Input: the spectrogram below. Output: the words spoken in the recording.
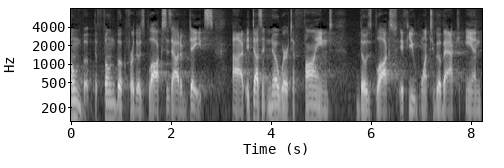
phone book. The phone book for those blocks is out of dates. Uh, it doesn't know where to find those blocks if you want to go back and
